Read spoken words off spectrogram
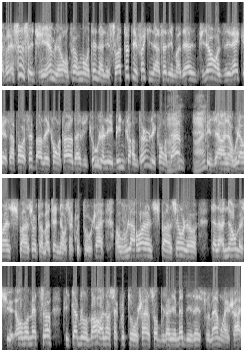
après. Ça, c'est GM, là. On peut remonter dans l'histoire. Toutes les fois qu'ils lançaient des modèles, puis là, on dirait que ça passait par les compteurs d'haricots, là, les bean counters, les comptables. Ouais, ouais. Puis ils disaient, ah non, on voulait avoir une suspension automatique. Non, ça coûte trop cher. On voulait avoir une suspension, là. Telle- Non, monsieur, on va mettre ça. Puis le tableau de bord, ah non, ça coûte trop cher. Ça, vous allez mettre des instruments moins chers.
